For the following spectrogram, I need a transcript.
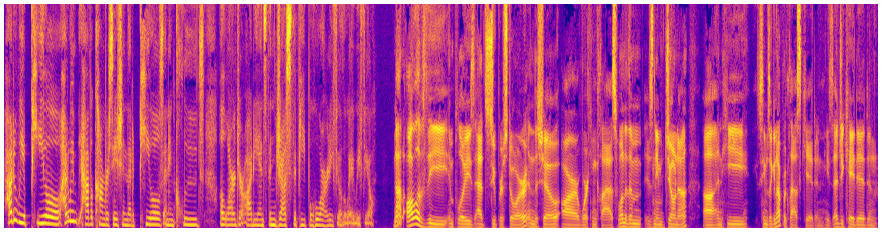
how do we appeal how do we have a conversation that appeals and includes a larger audience than just the people who already feel the way we feel Not all of the employees at Superstore in the show are working class. One of them is named Jonah, uh, and he seems like an upper class kid, and he's educated, and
